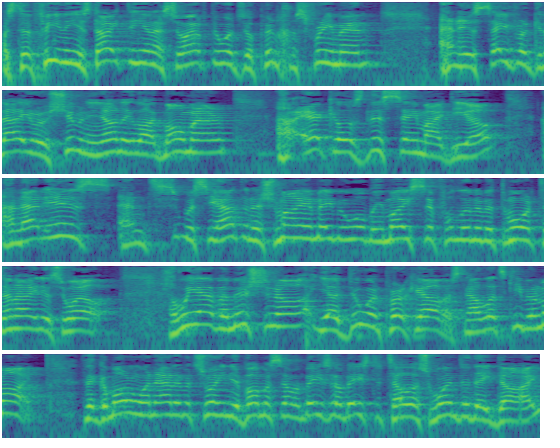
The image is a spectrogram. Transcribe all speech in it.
Stefini is and so afterwards, Pinchas Friedman and his Sefer Kedai Shimon Inoni Lag Momer uh, echoes this same idea, and that is, and with Siyat and Ishmael, maybe we'll be Maisif a little bit more tonight as well. And we have a Mishnah, Yadu and Perkei Now let's keep in mind, the Gemara went out of its way, Yavamas Beis base to tell us when did they die.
